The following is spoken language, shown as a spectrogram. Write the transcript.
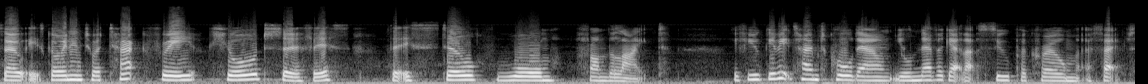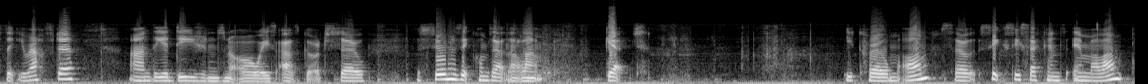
So it's going into a tack-free cured surface that is still warm from the light. If you give it time to cool down, you'll never get that super chrome effect that you're after, and the adhesion's not always as good. So as soon as it comes out that lamp, get your chrome on. So 60 seconds in my lamp.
